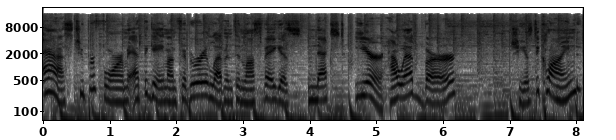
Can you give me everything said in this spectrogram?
asked to perform at the game on February 11th in Las Vegas next year. However, she has declined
